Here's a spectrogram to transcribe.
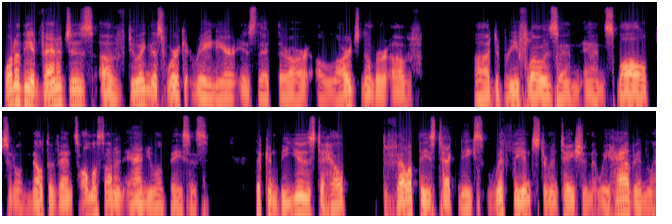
One of the advantages of doing this work at Rainier is that there are a large number of uh, debris flows and, and small you melt events almost on an annual basis that can be used to help develop these techniques with the instrumentation that we have in,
